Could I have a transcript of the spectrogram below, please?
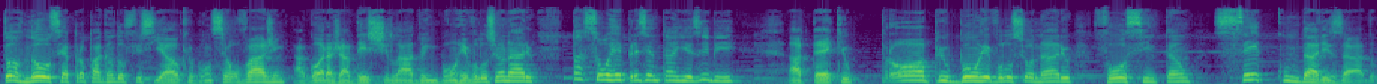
tornou-se a propaganda oficial que o bom selvagem, agora já destilado em bom revolucionário, passou a representar e exibir, até que o próprio bom revolucionário fosse então secundarizado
